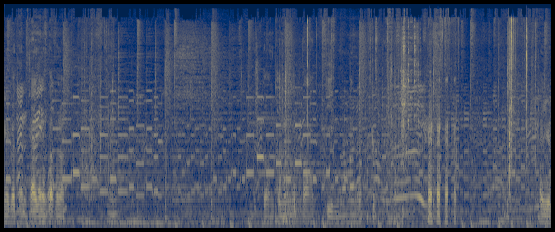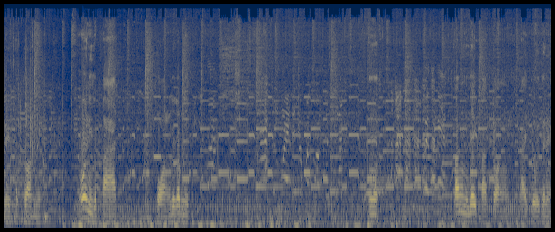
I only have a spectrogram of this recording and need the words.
ได้ปัดสองไก่ยังครับพี่น้องอืมปัดสองตัวนึงก็ปลาจีนนะครับให้อยู่เลยปัดสองเลยโอ้นี่ก็ปลาปองด้วยครับนี่นี่ ตั้งนี่ได้ปลาปองหลายตัวตัวนี้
